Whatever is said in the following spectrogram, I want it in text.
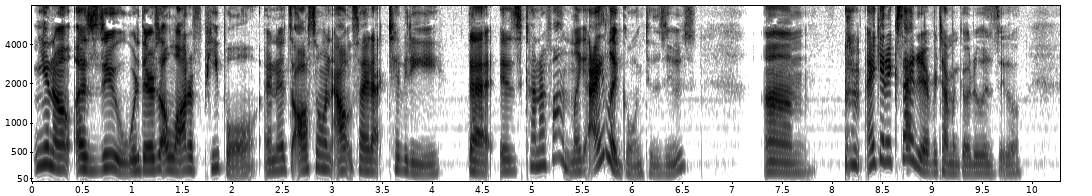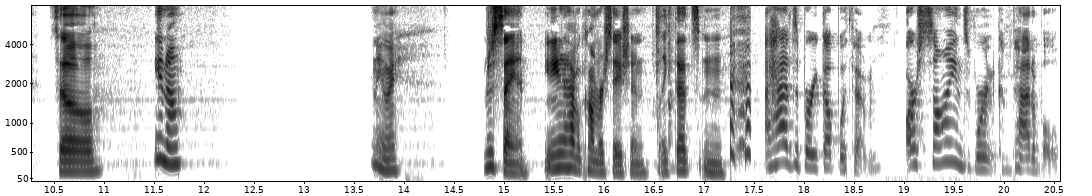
you know, a zoo where there's a lot of people and it's also an outside activity that is kind of fun. Like I like going to the zoos. Um I get excited every time I go to a zoo. So, you know. Anyway, I'm just saying, you need to have a conversation. Like that's mm. I had to break up with him. Our signs weren't compatible.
